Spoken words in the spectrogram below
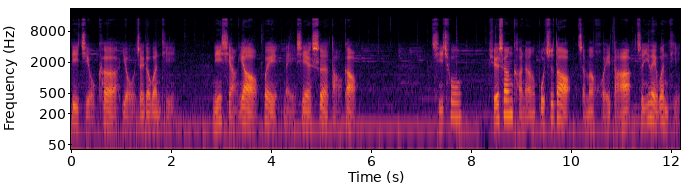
第九课有这个问题：你想要为哪些事祷告？起初，学生可能不知道怎么回答这一类问题。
